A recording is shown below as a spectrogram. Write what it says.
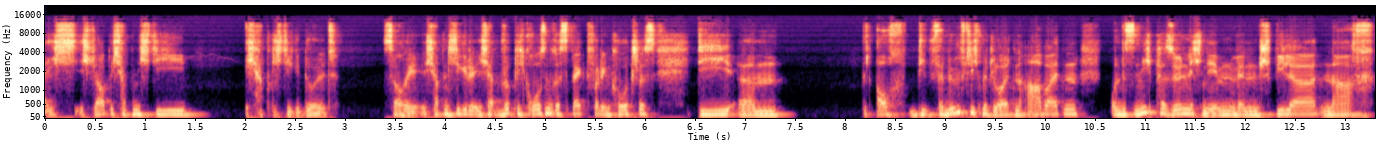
ich, ich glaube, ich habe nicht die ich habe nicht die Geduld. Sorry, ich habe nicht die Geduld. Ich habe wirklich großen Respekt vor den Coaches, die ähm, auch die vernünftig mit Leuten arbeiten und es nicht persönlich nehmen, wenn ein Spieler nach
